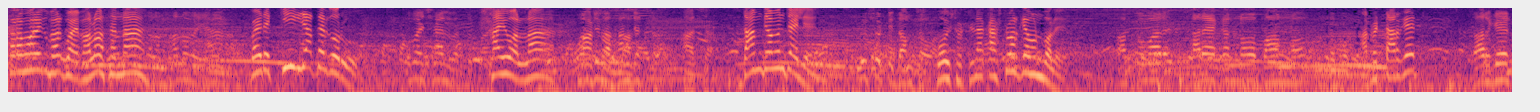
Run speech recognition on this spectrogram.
আসসালামু আলাইকুম ফারুক ভাই ভালো আছেন না? ভালো ভাই হ্যাঁ। ভাই এটা কি জাতের গরু? সাইওয়াল না? original, মাশাআল্লাহ। আচ্ছা দাম কেমন চাইলেন? পঁয়ষট্টি দাম চাওয়া। পঁয়ষট্টি না? কাস্টমার কেমন বলে? কাস্টমার সাড়ে একান্ন বাহান্ন আপনার টার্গেট? টার্গেট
